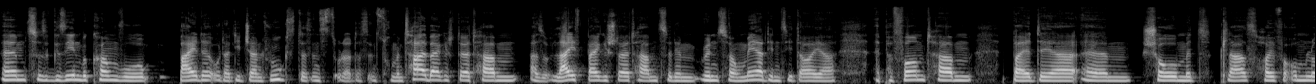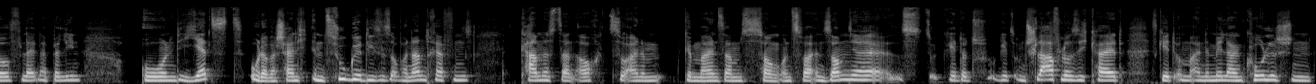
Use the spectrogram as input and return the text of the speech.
ähm, zu gesehen bekommen, wo beide oder die Giant Rooks das Inst oder das Instrumental beigesteuert haben, also live beigesteuert haben zu dem Rin-Song mehr, den sie da ja äh, performt haben bei der ähm, Show mit Klaas Häufer Umlauf Late Night Berlin. Und jetzt, oder wahrscheinlich im Zuge dieses Aufeinandertreffens, kam es dann auch zu einem gemeinsamen Song. Und zwar Insomnia, es geht, geht um Schlaflosigkeit, es geht um einen melancholischen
